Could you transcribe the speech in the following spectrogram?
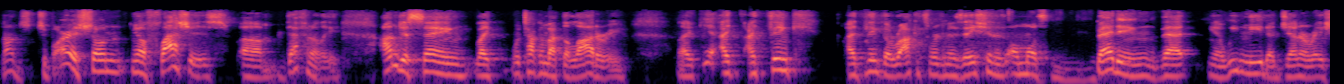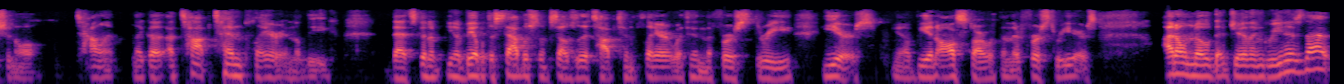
No, Jabari has shown you know flashes, um, definitely. I'm just saying, like we're talking about the lottery. Like, yeah, I, I think I think the Rockets organization is almost betting that you know we need a generational talent, like a, a top ten player in the league that's going to you know be able to establish themselves as a top 10 player within the first three years you know be an all-star within their first three years. I don't know that jalen green is that.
